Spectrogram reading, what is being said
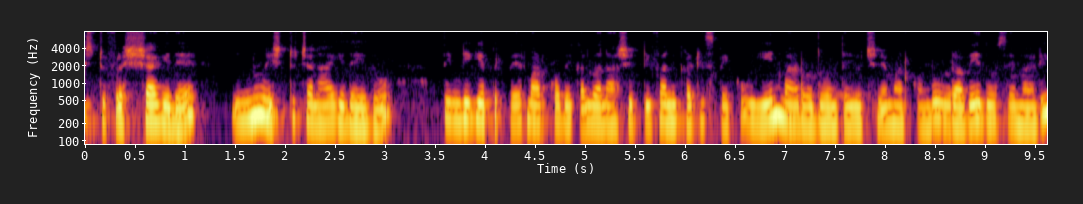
ಎಷ್ಟು ಫ್ರೆಶ್ ಆಗಿದೆ, ಇನ್ನೂ ಎಷ್ಟು ಚೆನ್ನಾಗಿದೆ ಇದು. ತಿಂಡಿಗೆ ಪ್ರಿಪೇರ್ ಮಾಡ್ಕೋಬೇಕಲ್ವ ಲಾಸ್ಟಿಗೆ ಟಿಫನ್ ಕಟ್ಟಿಸ್ಬೇಕು ಏನು ಮಾಡೋದು ಅಂತ ಯೋಚನೆ ಮಾಡಿಕೊಂಡು ರವೆ ದೋಸೆ ಮಾಡಿ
